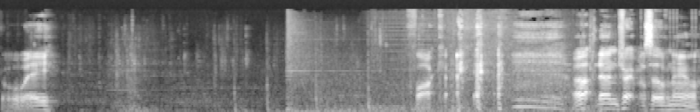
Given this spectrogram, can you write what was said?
Go away. Fuck. oh, done trapped myself now.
